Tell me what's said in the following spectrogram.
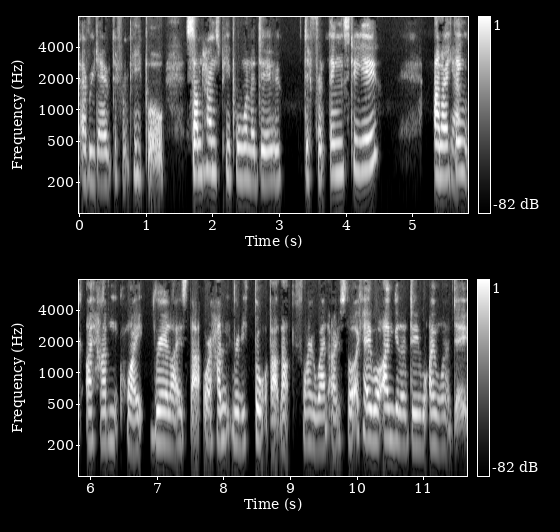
every day with different people, sometimes people want to do different things to you. And I yeah. think I hadn't quite realized that, or I hadn't really thought about that before I went. I just thought, okay, well, I'm going to do what I want to do.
